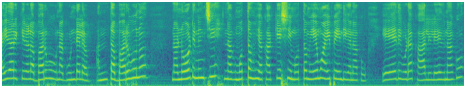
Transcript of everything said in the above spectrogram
ఐదారు కిలోల బరువు నా గుండెల. అంత బరువును నా నోటి నుంచి నాకు మొత్తం ఇక కక్కేసి మొత్తం ఏమో అయిపోయింది ఇక నాకు. ఏది కూడా ఖాళీ లేదు నాకు.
